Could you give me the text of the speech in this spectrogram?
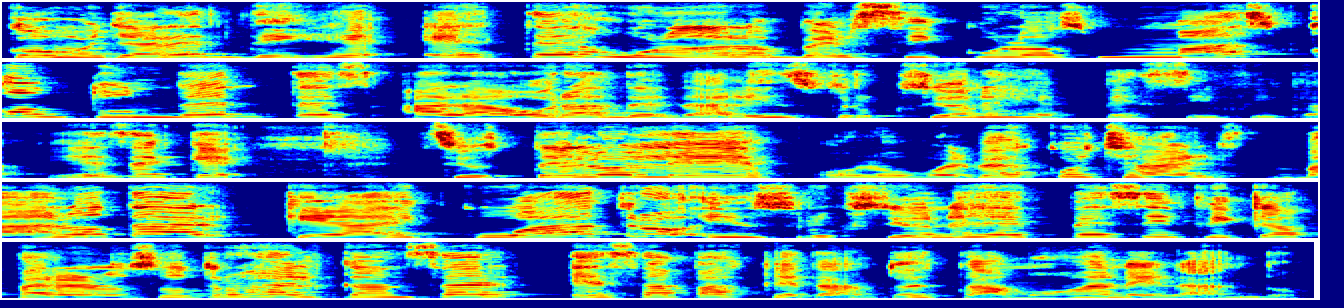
Como ya les dije, este es uno de los versículos más contundentes a la hora de dar instrucciones específicas. Fíjense que si usted lo lee o lo vuelve a escuchar, va a notar que hay cuatro instrucciones específicas para nosotros alcanzar esa paz que tanto estamos anhelando.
